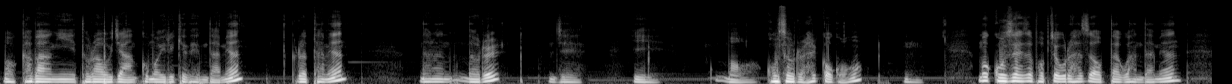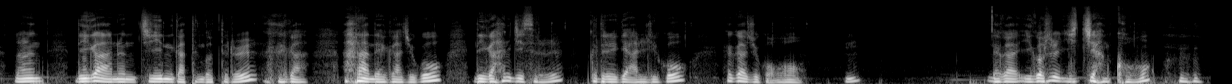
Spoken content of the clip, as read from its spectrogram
뭐 가방이 돌아오지 않고 뭐 이렇게 된다면 그렇다면 나는 너를 이제 이 뭐 고소를 할 거고 음. 뭐 고소해서 법적으로 할 수 없다고 한다면 나는 네가 아는 지인 같은 것들을 내가 알아내 가지고 네가 한 짓을 그들에게 알리고 해 가지고 음? 내가 이것을 잊지 않고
